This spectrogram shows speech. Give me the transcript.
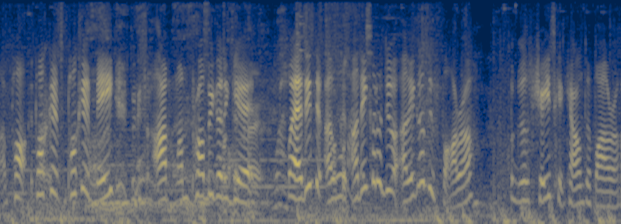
Uh, po pocket pocket me because I'm I'm probably gonna Pocket get. Wait, are they do, are, are they gonna do are they gonna do Pharah? Because Chase can counter Pharah.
